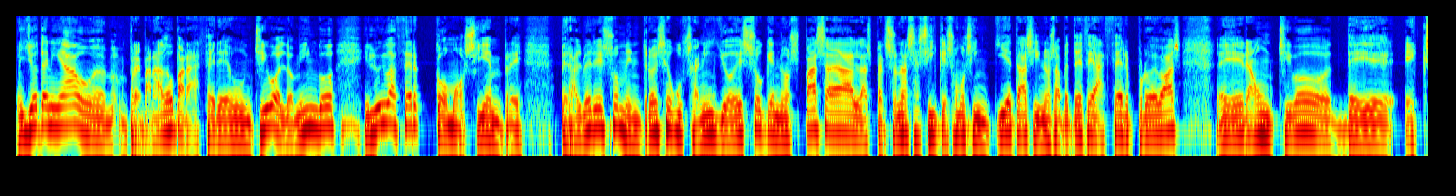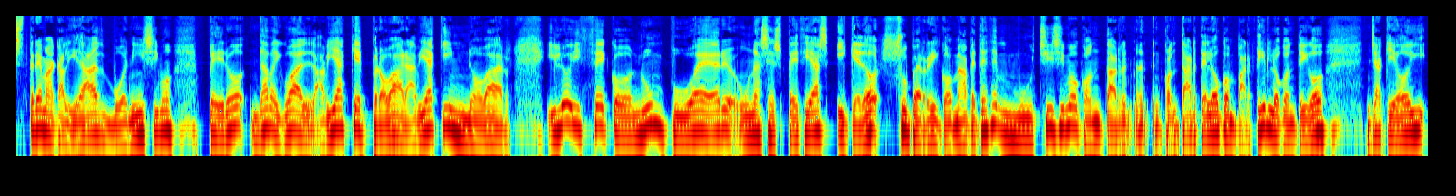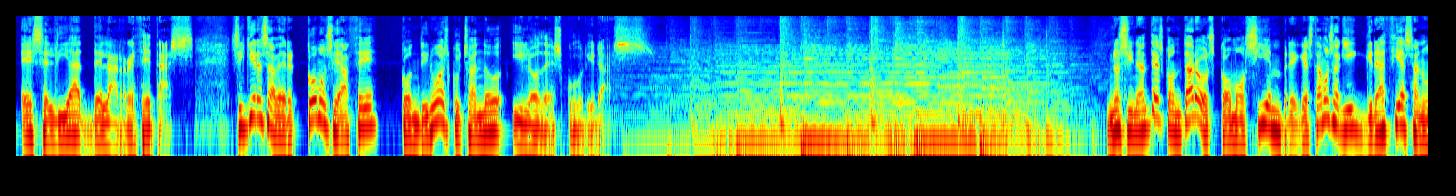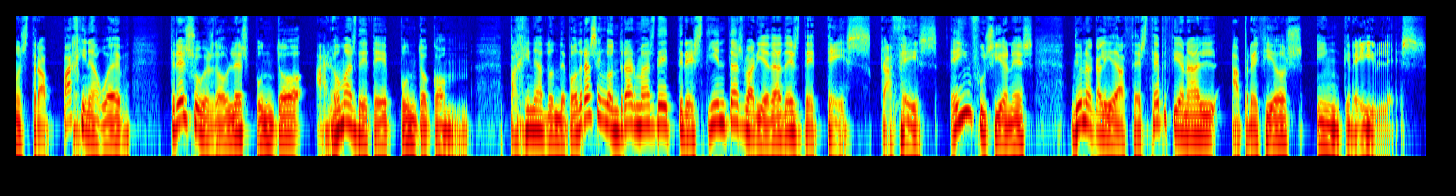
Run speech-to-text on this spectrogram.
Y yo tenía eh, preparado para hacer eh, un chivo el domingo y lo iba a hacer como siempre. Pero al ver eso me entró ese gusanillo, eso que nos pasa a las personas así, que somos inquietas y nos apetece hacer pruebas. Eh, era un chivo de extrema calidad, buenísimo, pero daba igual, había que probar, había que innovar. Y lo hice con un puer, unas especias y quedó súper rico. Me apetece muchísimo contar, contártelo, compartirlo contigo, ya que hoy es el día de las recetas. Si quieres saber cómo se hace, continúa escuchando y lo descubrirás. No sin antes contaros, como siempre, que estamos aquí gracias a nuestra página web www.aromasdete.com, página donde podrás encontrar más de 300 variedades de tés, cafés e infusiones de una calidad excepcional a precios increíbles.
